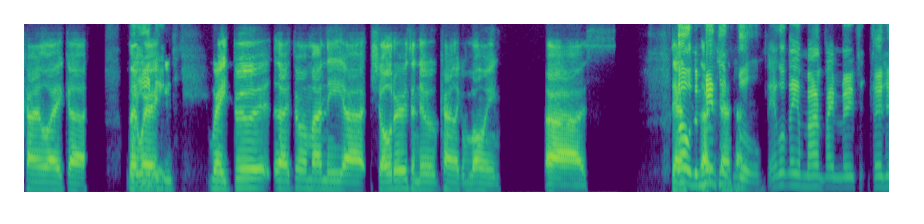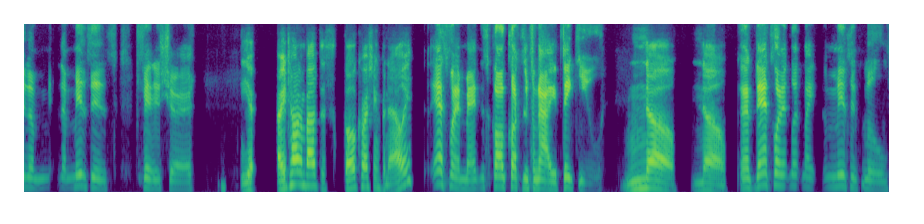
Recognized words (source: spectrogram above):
kind of like uh like where he he where he threw it uh, threw him on the uh shoulders and do kind of like a rolling uh no, the uh, Miz's move. It looked like a modified version of the Miz's finisher. Yeah, are you talking about the skull crushing finale? That's what I meant. The skull crushing finale. Thank you. No, no, Uh, that's what it looked like. The Miz's move,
